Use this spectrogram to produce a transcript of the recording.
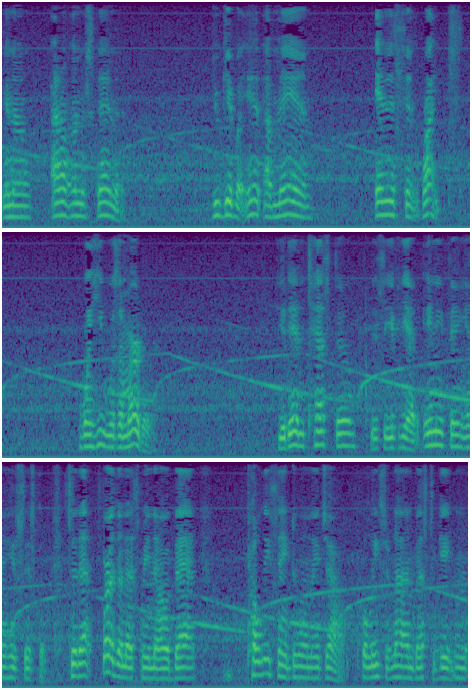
You know, I don't understand it. You give a, a man innocent rights when he was a murderer. You didn't test him to see if he had anything in his system. So that further lets me know that police ain't doing their job. Police are not investigating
